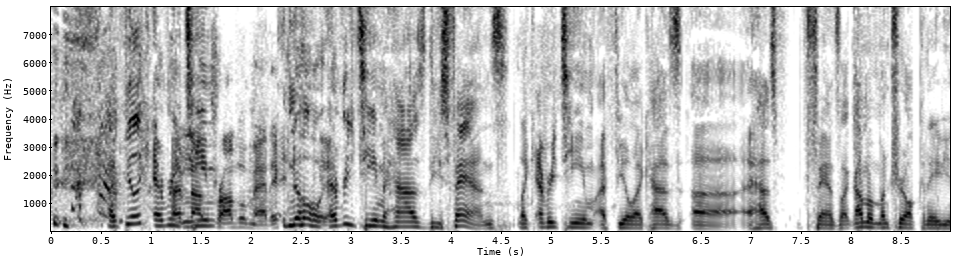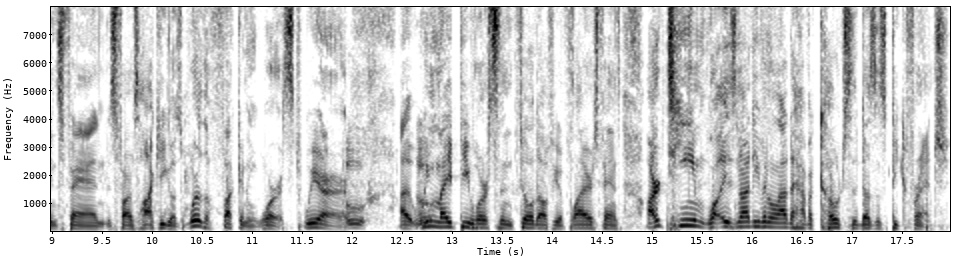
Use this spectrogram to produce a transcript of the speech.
I feel like every I'm team. not problematic. no, Yeah. every team has these fans. Like every team, I feel like has uh has fans. Like I'm a Montreal Canadiens fan as far as hockey goes. We're the fucking worst. We are. Oof. Uh, we might be worse than Philadelphia Flyers fans. Our team well, is not even allowed to have a coach that doesn't speak French,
